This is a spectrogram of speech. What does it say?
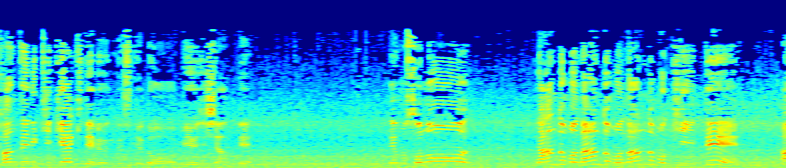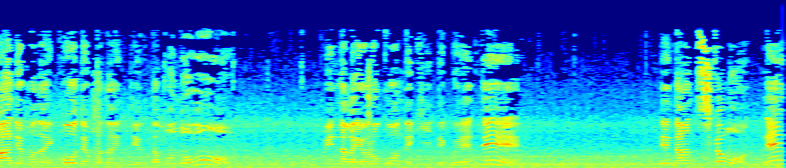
う完全に聴き飽きてるんですけどミュージシャンって。でもその何度も何度も何度も聞いてああでもないこうでもないって言ったものをみんなが喜んで聞いてくれてでなんしかもね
